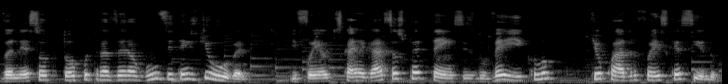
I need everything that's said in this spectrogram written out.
Vanessa optou por trazer alguns itens de Uber e foi ao descarregar seus pertences do veículo que o quadro foi esquecido.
